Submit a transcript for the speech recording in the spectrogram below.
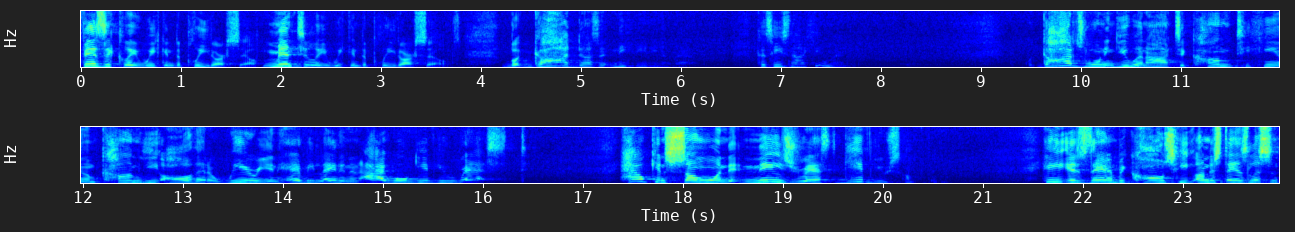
Physically, we can deplete ourselves. Mentally, we can deplete ourselves. But God doesn't need any of that because He's not human. God's wanting you and I to come to Him. Come, ye all that are weary and heavy laden, and I will give you rest. How can someone that needs rest give you something? He is there because he understands. Listen,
